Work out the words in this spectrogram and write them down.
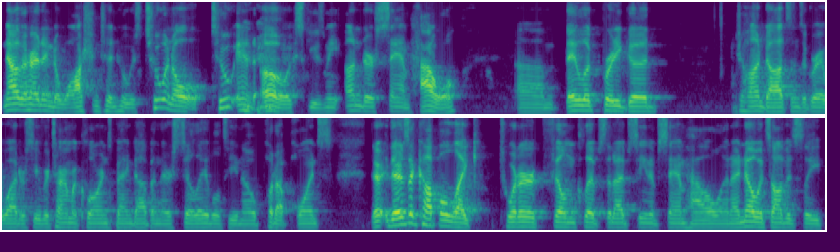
Now they're heading to Washington, who is two and oh, two and oh, excuse me, under Sam Howell. Um, they look pretty good. Jahan Dotson's a great wide receiver. Terry McLaurin's banged up, and they're still able to, you know, put up points. There, there's a couple like Twitter film clips that I've seen of Sam Howell, and I know it's obviously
